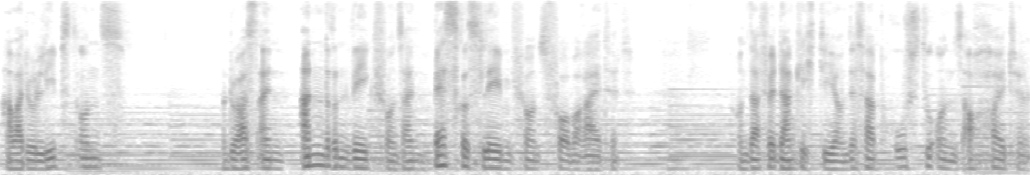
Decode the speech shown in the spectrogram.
Aber du liebst uns und du hast einen anderen Weg für uns, ein besseres Leben für uns vorbereitet. Und dafür danke ich dir. Und deshalb rufst du uns auch heute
